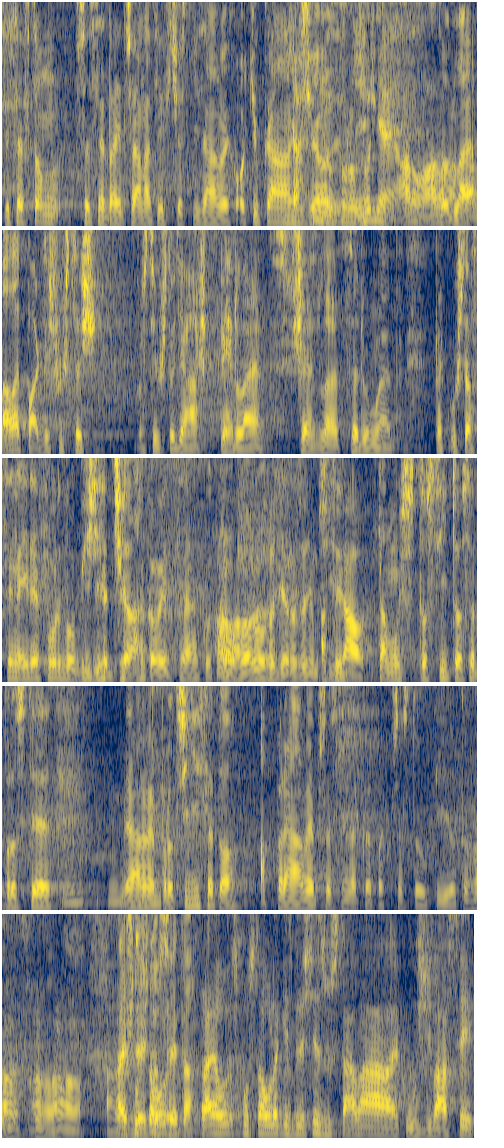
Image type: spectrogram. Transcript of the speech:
ty se v tom přesně tady třeba na těch českých závodech oťukáš, Jasný, že jo, no to rozhodně, ano, ano. Tohle, ano. ale pak, když už chceš, prostě už to děláš pět let, šest let, sedm let, tak už asi nejde furt objíždět Čelákovice a Kutnou ano, horu. rozhodně, rozhodně musí a ty, dál. Tam už to síto se prostě, mm. Já nevím, protřídí se to a právě přesně takhle pak přestoupí do toho. Ano, ano, ano, ano. A ale spousta, do světa. Právě spousta holek zbytečně zůstává, jako užívá si,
